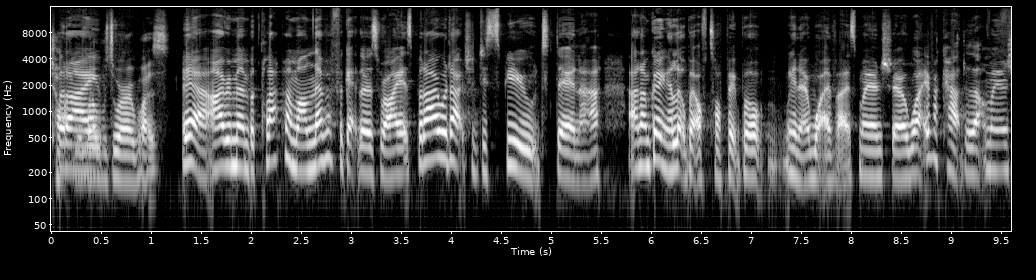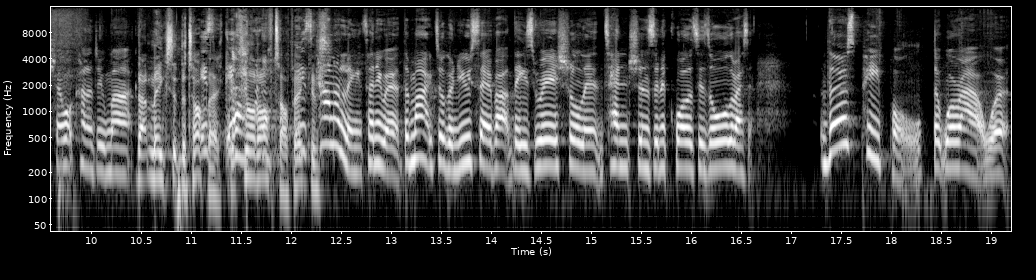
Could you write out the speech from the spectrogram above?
Tottenham but I, was where I was. Yeah, I remember Clapham. I'll never forget those riots. But I would actually dispute, Dana, and I'm going a little bit off topic, but you know, whatever. It's my own show. What if I can't do that on my own show? What can I do, Mark? That makes it the topic. It's, it's not off topic. It's, it's kind of linked anyway. The Mark Duggan you say about these racial tensions, inequalities, all the rest. Those people that were out were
